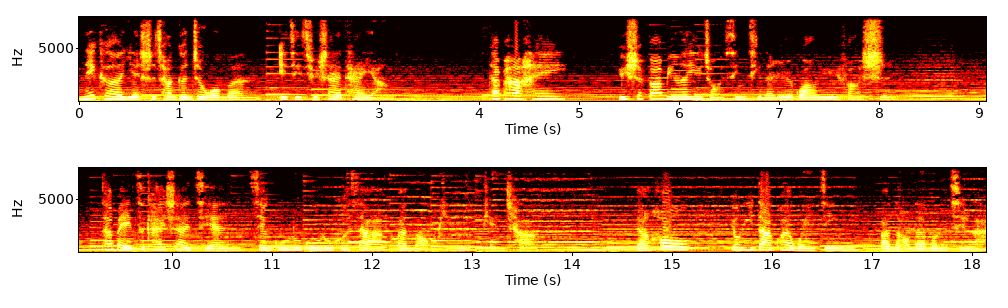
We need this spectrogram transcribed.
尼可也时常跟着我们一起去晒太阳。他怕黑，于是发明了一种新型的日光浴方式。他每次开晒前，先咕噜咕噜喝下半脑瓶甜茶，然后用一大块围巾把脑袋蒙起来，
